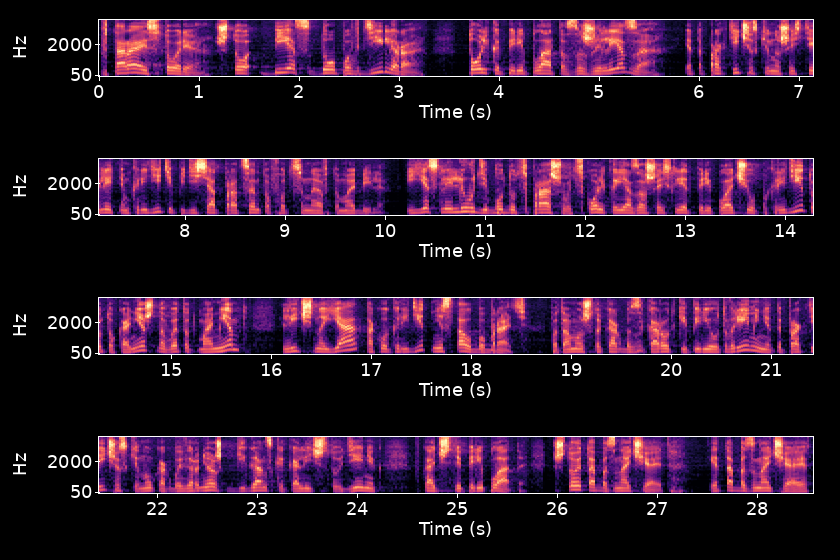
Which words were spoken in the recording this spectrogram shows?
Вторая история, что без допов дилера только переплата за железо это практически на шестилетнем кредите 50% от цены автомобиля. И если люди будут спрашивать, сколько я за 6 лет переплачу по кредиту, то, конечно, в этот момент лично я такой кредит не стал бы брать. Потому что как бы за короткий период времени ты практически, ну, как бы вернешь гигантское количество денег в качестве переплаты. Что это обозначает? Это обозначает,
